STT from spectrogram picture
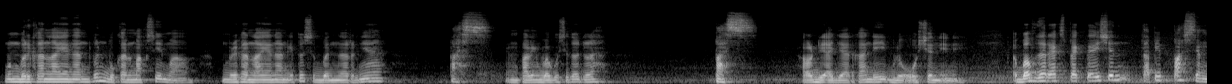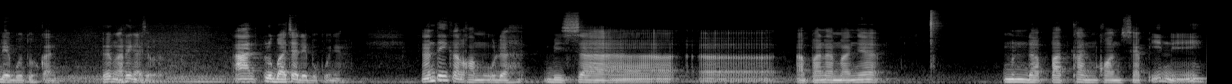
Memberikan layanan pun bukan maksimal memberikan layanan itu sebenarnya pas. Yang paling bagus itu adalah pas kalau diajarkan di Blue Ocean ini. Above their expectation, tapi pas yang dia butuhkan. Itu ngerti nggak coba? Ah, lu baca deh bukunya. Nanti kalau kamu udah bisa uh, apa namanya mendapatkan konsep ini,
